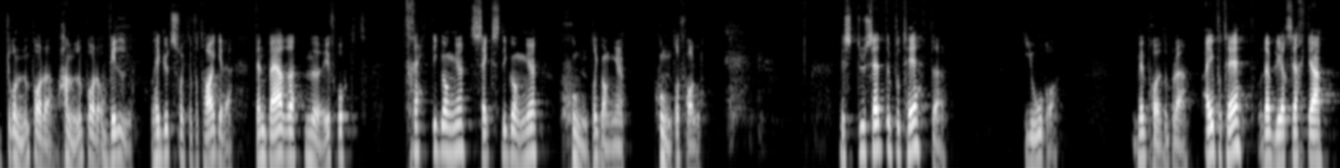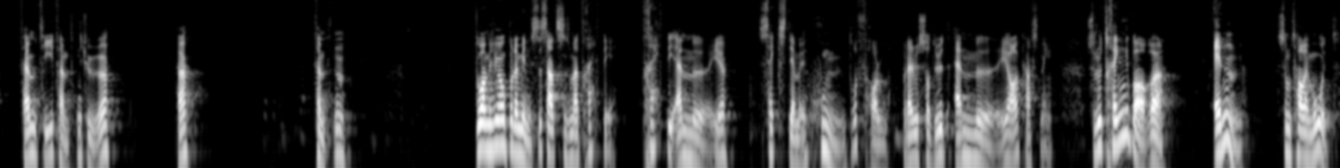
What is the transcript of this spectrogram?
grunner på det, handler på det og vil og har Guds frukt å få tak i det, den bærer mye frukt. 30 ganger, 60 ganger, 100 ganger. 100 fold. Hvis du setter poteter i jorda Vi prøvde på det. Ei potet, og det blir ca. 5, 10, 15, 20 Hæ? 15. Da er vi ikke engang på den minste satsen, som er 30. 30 er mye. 60 er mye. 100 fold på det du satt ut, er mye avkastning. Så du trenger bare én som tar imot,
